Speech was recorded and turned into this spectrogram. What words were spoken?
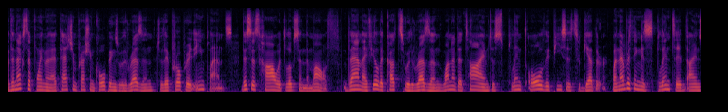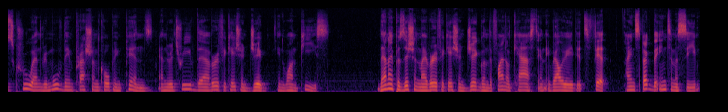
At the next appointment, I attach impression copings with resin to the appropriate implants. This is how it looks in the mouth. Then I fill the cuts with resin one at a time to splint all the pieces together. When everything is splinted, I unscrew and remove the impression coping pins and retrieve the verification jig in one piece. Then I position my verification jig on the final cast and evaluate its fit. I inspect the intimacy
